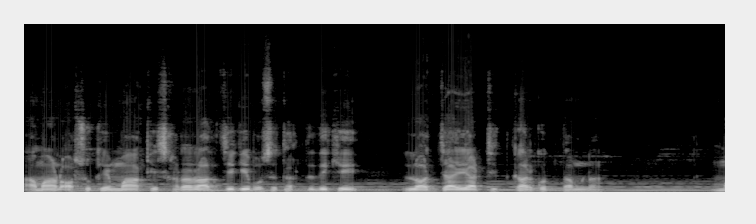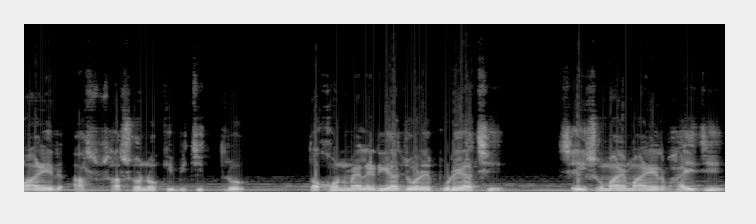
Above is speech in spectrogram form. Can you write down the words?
আমার অসুখে মাকে সারা রাত জেগে বসে থাকতে দেখে লজ্জায় আর চিৎকার করতাম না। মায়ের শাসনও কি বিচিত্র? তখন ম্যালেরিয়া জ্বরে পড়ে আছি। সেই সময় মায়ের ভাইজি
